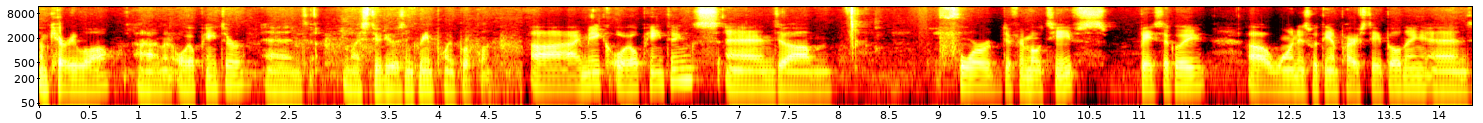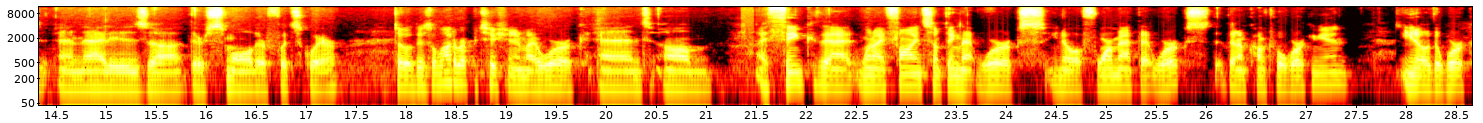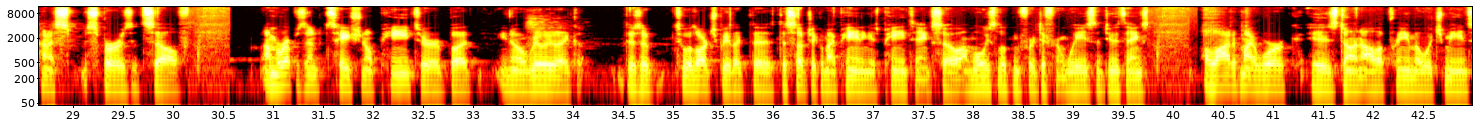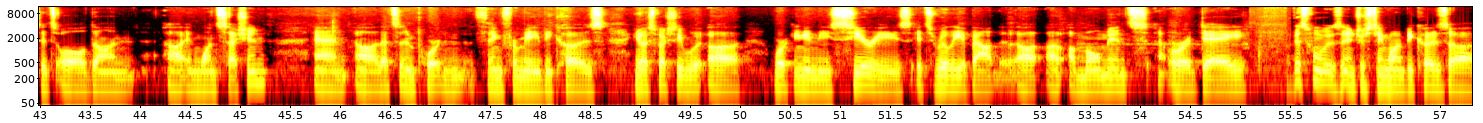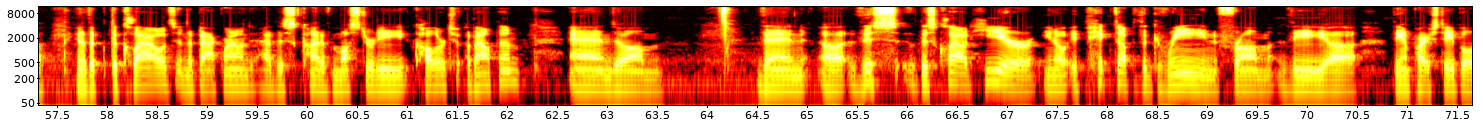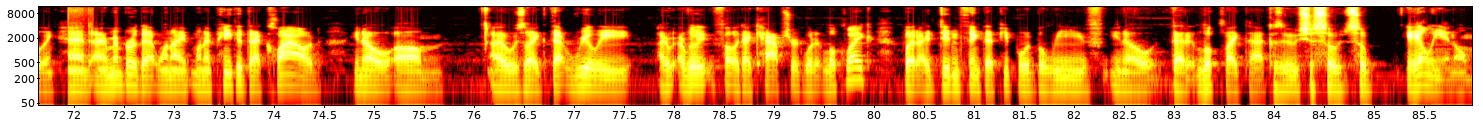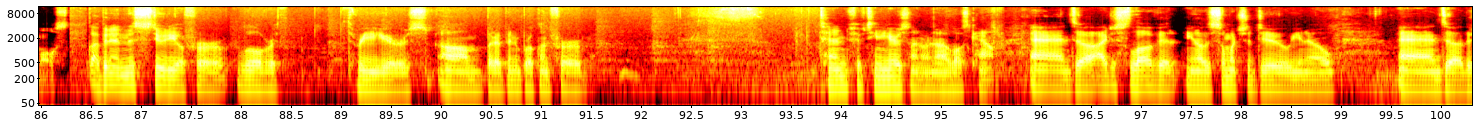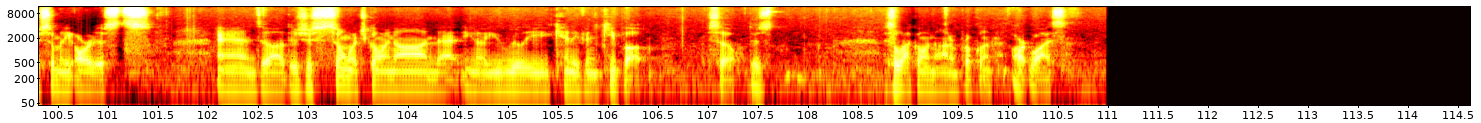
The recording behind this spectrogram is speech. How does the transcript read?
I'm Kerry Law. I'm an oil painter, and my studio is in Greenpoint, Brooklyn. Uh, I make oil paintings and um, four different motifs, basically. Uh, one is with the Empire State Building, and, and that is, uh, they're small, they're foot square. So there's a lot of repetition in my work, and um, I think that when I find something that works, you know, a format that works, that I'm comfortable working in, you know, the work kind of spurs itself. I'm a representational painter, but, you know, really like there's a, to a large degree, like the, the subject of my painting is painting. So I'm always looking for different ways to do things. A lot of my work is done alla prima, which means it's all done uh, in one session. And uh, that's an important thing for me because, you know, especially uh, working in these series, it's really about uh, a, a, moment or a day. This one was an interesting one because uh, you know the, the clouds in the background had this kind of mustardy color to, about them, and um, then uh, this this cloud here, you know, it picked up the green from the uh, the Empire State Building, and I remember that when I when I painted that cloud, you know, um, I was like that really I, I, really felt like I captured what it looked like, but I didn't think that people would believe, you know, that it looked like that because it was just so so alien almost. I've been in this studio for a little over th three years, um, but I've been in Brooklyn for 10, 15 years. I don't know. I lost count, and uh, I just love it. You know, there's so much to do. You know, and uh, there's so many artists. And uh, there's just so much going on that you know you really can't even keep up. So there's there's a lot going on in Brooklyn, art-wise.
